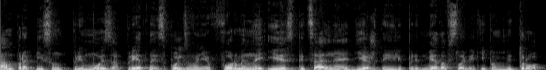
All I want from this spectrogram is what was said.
Там прописан прямой запрет на использование форменной или специальной одежды или предметов с логотипом метро.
